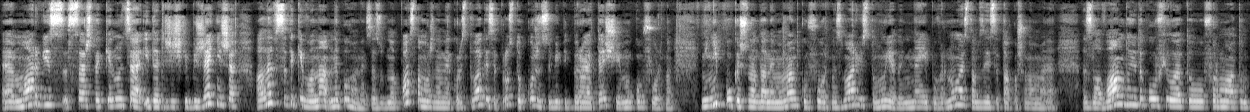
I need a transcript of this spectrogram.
е, Марвіс. Все ж таки, ну ця іде трішечки бюджетніша, але все-таки вона непогана. Ця зубна паста, можна нею користуватися, просто кожен собі підбирає те, що йому комфортно. Мені поки що на даний момент комфортно з Марвіс, тому я до неї повернулася. Там, здається, також вона в мене з лавандою такого фіолетового формату.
